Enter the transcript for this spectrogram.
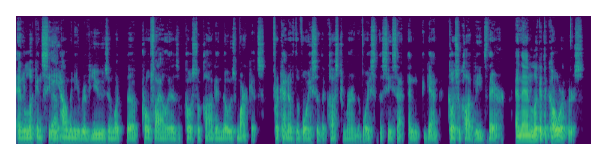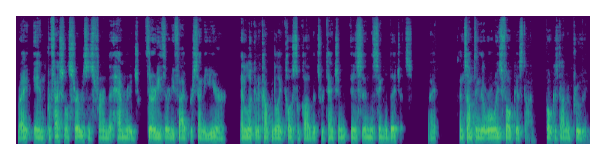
and look and see yeah. how many reviews and what the profile is of Coastal Cloud in those markets for kind of the voice of the customer and the voice of the CSAT. And again, Coastal Cloud leads there. And then look at the coworkers, right? In professional services firm that hemorrhage 30, 35% a year and look at a company like Coastal Cloud that's retention is in the single digits, right? And something that we're always focused on, focused on improving.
